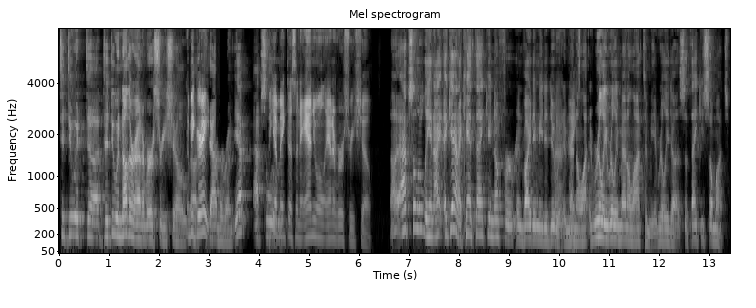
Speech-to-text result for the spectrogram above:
to do it uh, to do another anniversary show. It'd be uh, great down the road. Yep, absolutely. We got to make this an annual anniversary show. Uh, absolutely, and I again, I can't thank you enough for inviting me to do it. It meant a lot. It really, really meant a lot to me. It really does. So thank you so much.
